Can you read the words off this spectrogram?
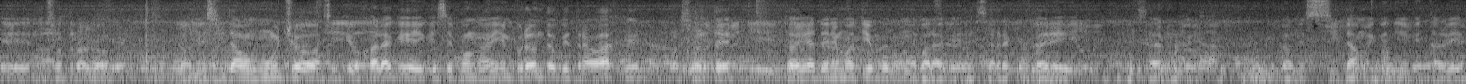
eh, nosotros lo, lo, necesitamos mucho, así que ojalá que, que, se ponga bien pronto, que trabaje, por suerte todavía tenemos tiempo como para que se recupere y, y sabemos que, que, lo necesitamos y que tiene que estar bien.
